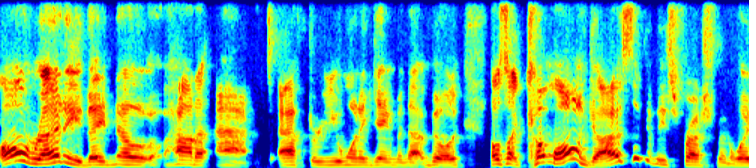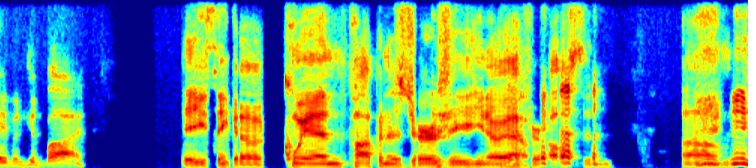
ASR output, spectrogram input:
Already they know how to act after you win a game in that building. I was like, come on, guys, look at these freshmen waving goodbye. Yeah, you think of Quinn popping his jersey, you know, yeah. after Austin. Um, yeah.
